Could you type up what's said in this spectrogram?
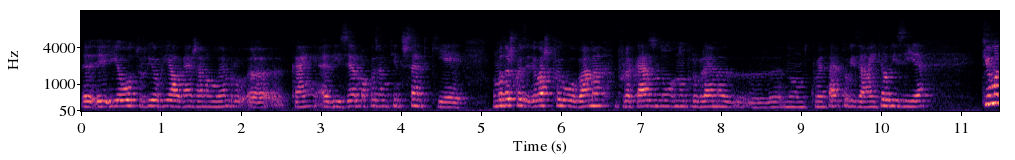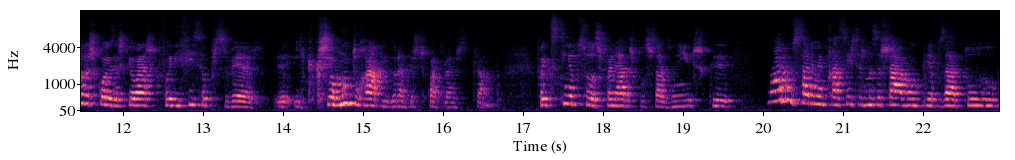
E outro dia ouvi alguém, já não me lembro quem, a dizer uma coisa muito interessante que é uma das coisas, eu acho que foi o Obama, por acaso, num, num programa, num documentário de televisão, em que ele dizia que uma das coisas que eu acho que foi difícil perceber eh, e que cresceu muito rápido durante estes quatro anos de Trump foi que se tinha pessoas espalhadas pelos Estados Unidos que não eram necessariamente racistas, mas achavam que, apesar de tudo,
